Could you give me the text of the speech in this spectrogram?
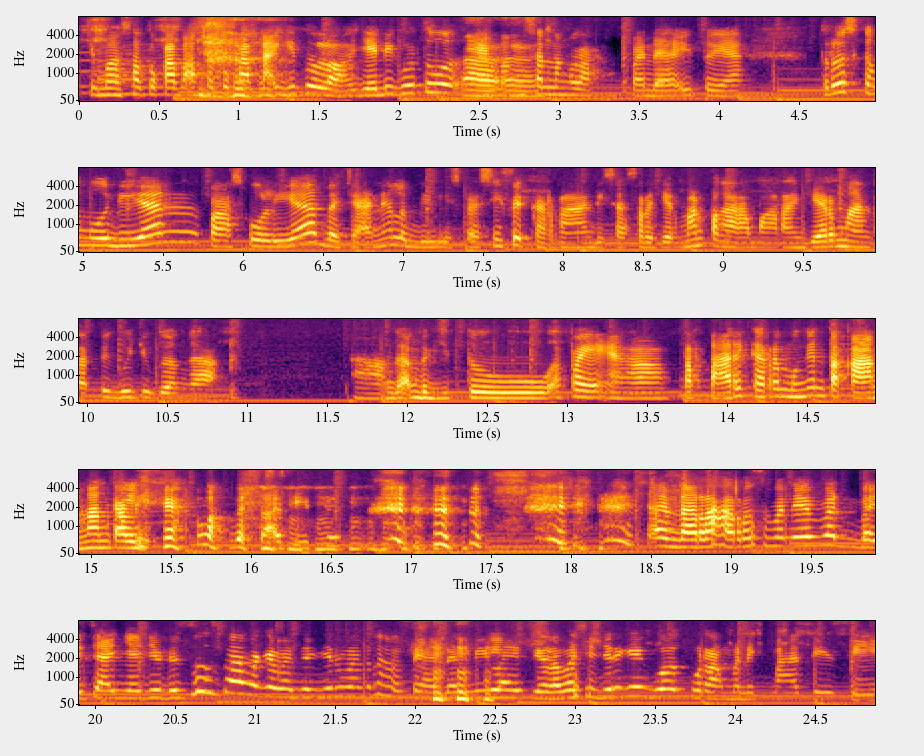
cuma satu kata satu kata gitu loh. Jadi gue tuh Ah, emang ah. seneng lah pada itu ya. Terus kemudian pas kuliah bacaannya lebih spesifik karena di sastra Jerman pengarang-pengarang Jerman, tapi gue juga nggak ah, nggak begitu apa ya eh, tertarik karena mungkin tekanan kali ya pada saat itu. Antara harus menebat bacanya aja udah susah pakai bahasa Jerman terus masih ada nilai segala macam. Jadi kayak gue kurang menikmati sih.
